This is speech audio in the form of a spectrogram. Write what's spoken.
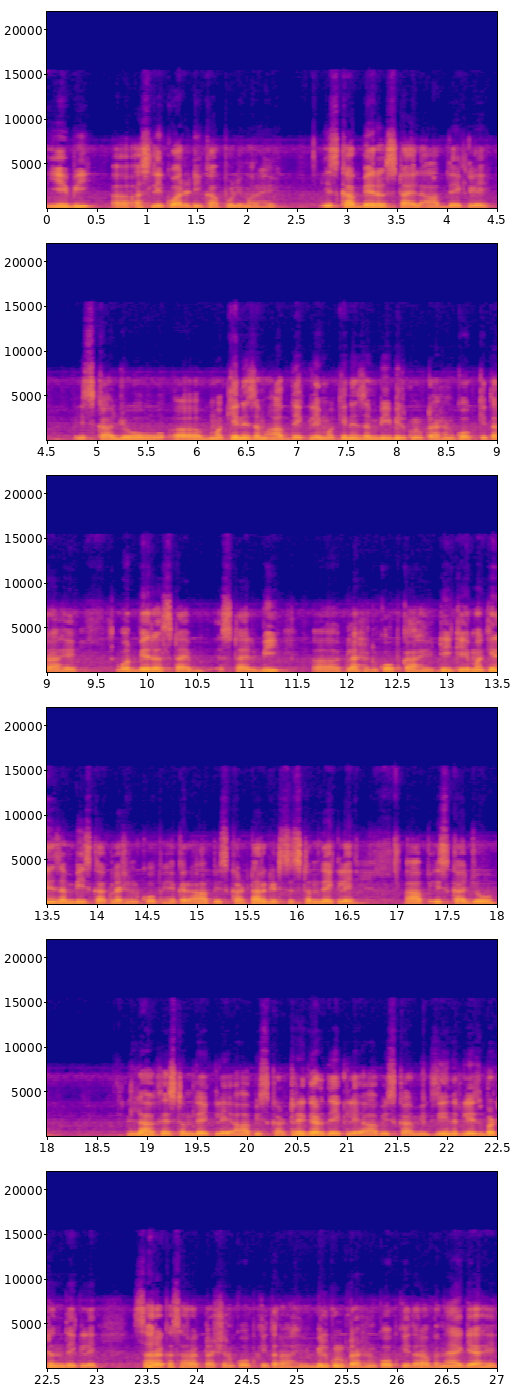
ये भी असली क्वालिटी का पुलिमर है। इसका बैरल स्टाइल आप देख ले, इसका जो मकनिज़म आप देख ले, मकनिज़म भी बिल्कुल क्लाशन कोप की तरह है और बैरल स्टाइल स्टाइल भी क्लाशन कोप का है। ठीक है, मकनिज़म भी इसका क्लाशन कोप है। अगर आप इसका टारगेट सिस्टम देख ले, आप इसका जो लॉक सिस्टम देख ले, आप इसका ट्रिगर देख ले, आप इसका मैगज़ीन रिलीज़ बटन देख ले, सारा का सारा क्लाशन कोप की तरह है। बिल्कुल क्लाशन कोप की तरह बनाया गया है।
